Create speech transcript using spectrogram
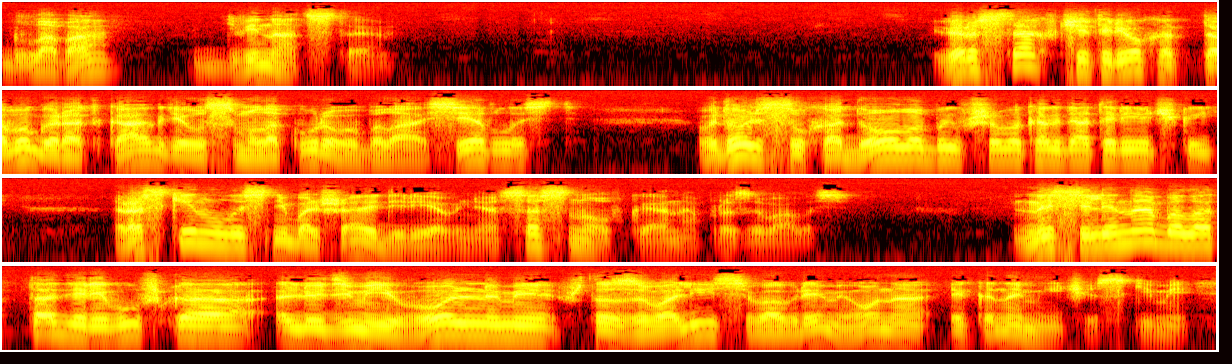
Глава 12 В верстах в четырех от того городка, где у Смолокурова была оседлость, вдоль суходола, бывшего когда-то речкой, раскинулась небольшая деревня, Сосновкой она прозывалась. Населена была та деревушка людьми вольными, что завались во время она экономическими.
